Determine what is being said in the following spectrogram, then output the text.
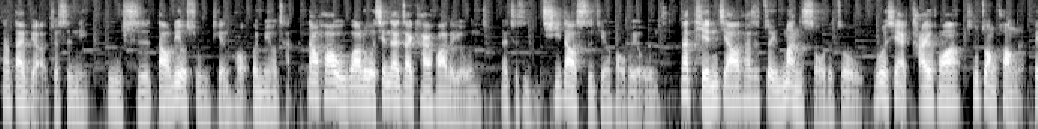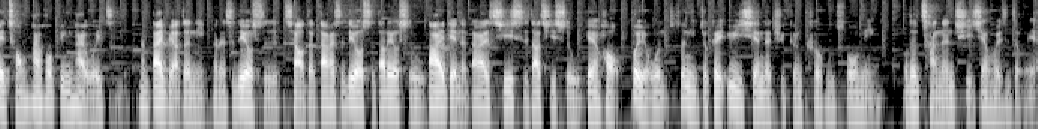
那代表就是你五十到六十五天后会没有产能。那花无瓜如果现在在开花的有问题，那就是七到十天后会有问题。那甜椒它是最慢熟的作物，如果现在开花出状况了，被虫害或病害危及了。那代表着你可能是六十，小的大概是六十到六十五，大一点的大概七十到七十五天后会有问题，所以你就可以预先的去跟客户说明我的产能曲线会是怎么样。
